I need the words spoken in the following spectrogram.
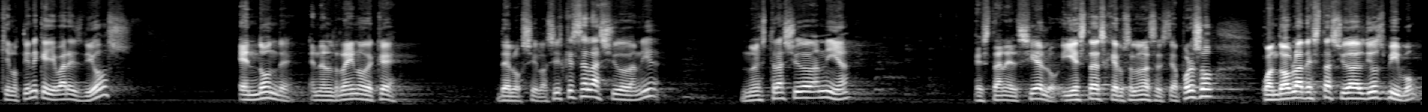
Quien lo tiene que llevar es Dios. ¿En dónde? En el reino de qué? De los cielos. Así es que esa es la ciudadanía. Nuestra ciudadanía está en el cielo y esta es Jerusalén la celestial. Por eso, cuando habla de esta ciudad del Dios vivo,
